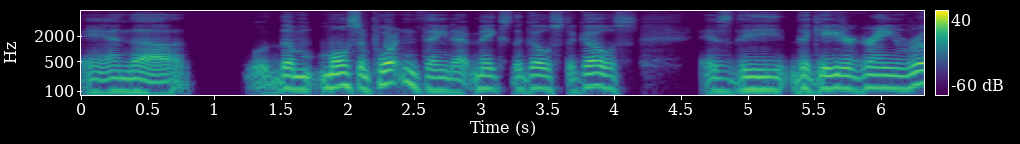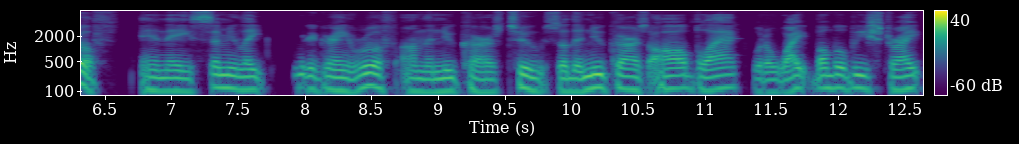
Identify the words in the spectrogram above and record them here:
and uh the most important thing that makes the ghost a ghost is the the gator grain roof and they simulate gator grain roof on the new cars too. So the new car is all black with a white bumblebee stripe,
